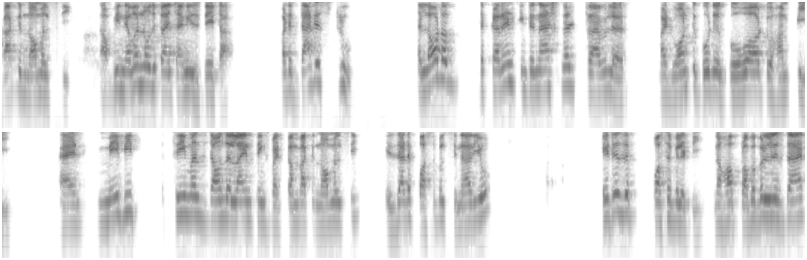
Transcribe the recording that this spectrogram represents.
back to normalcy. Now, we never know the Chinese data, but if that is true, a lot of the current international traveler might want to go to Goa or to Hampi, and maybe three months down the line, things might come back to normalcy. Is that a possible scenario? It is a possibility. Now, how probable is that?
